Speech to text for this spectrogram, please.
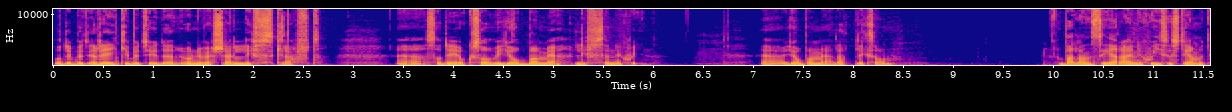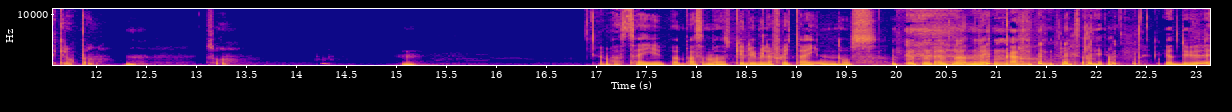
Och det, reiki betyder universell livskraft. Eh, så det är också, vi jobbar med livsenergin. Eh, jobbar med att liksom balansera energisystemet i kroppen. Mm. Så. Ja, vad säger, alltså man skulle ju vilja flytta in hos för en vecka. Liksom. Ja, du,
